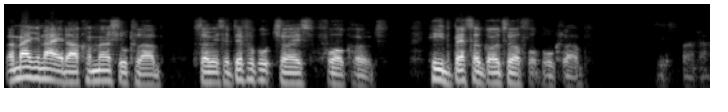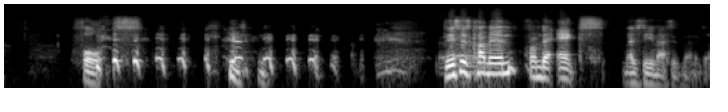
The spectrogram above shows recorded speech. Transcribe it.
But Man United are a commercial club, so it's a difficult choice for a coach. He'd better go to a football club. Thoughts. this is coming from the ex Manchester United manager.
